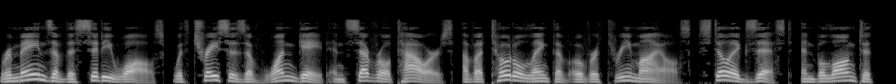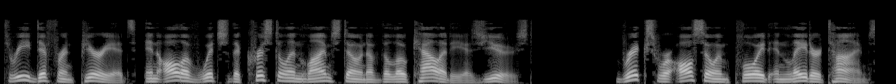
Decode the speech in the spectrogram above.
Remains of the city walls, with traces of one gate and several towers, of a total length of over 3 miles, still exist, and belong to three different periods, in all of which the crystalline limestone of the locality is used. Bricks were also employed in later times,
